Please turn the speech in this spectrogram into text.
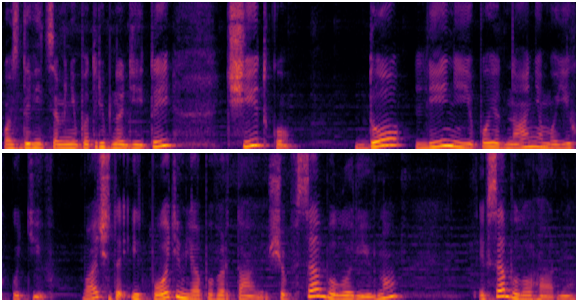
Ось дивіться, мені потрібно дійти чітко до лінії поєднання моїх кутів. Бачите? І потім я повертаю, щоб все було рівно. І все було гарно.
